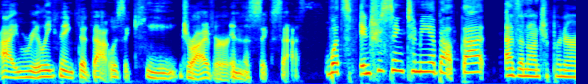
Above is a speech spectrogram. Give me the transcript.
I really think that that was a key driver in the success. What's interesting to me about that as an entrepreneur,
